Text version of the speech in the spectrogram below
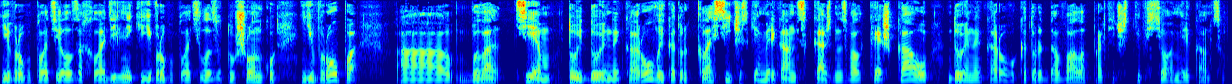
Европа платила за холодильники, Европа платила за тушенку. Европа а, была тем, той дойной коровой, которую классические американцы, каждый называл кэш-кау, дойная корова, которая давала практически все американцам.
